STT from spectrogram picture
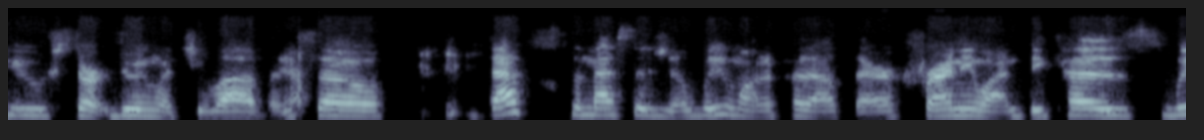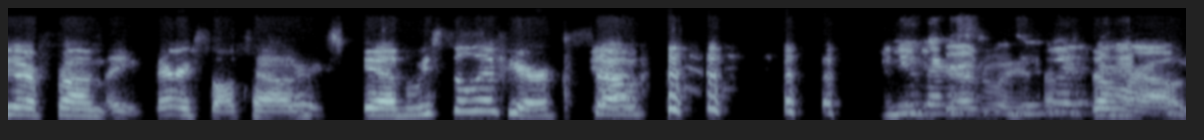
to start doing what you love and so that's the message that we want to put out there for anyone because we are from a very small town and we still live here so you guys can do it. Then then out.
